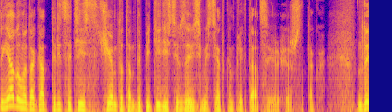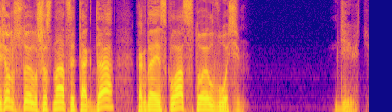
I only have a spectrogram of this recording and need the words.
я думаю, так от 30 с чем-то там до 50, в зависимости от комплектации, что такое. Ну, то есть он стоил 16 тогда, когда S-класс стоил 8. 9.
